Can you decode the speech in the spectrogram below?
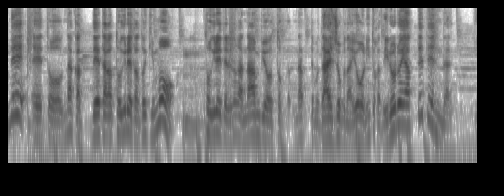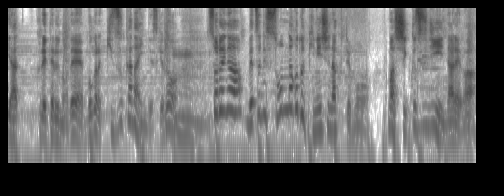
で、えー、となんかデータが途切れた時もうん。途切れてるのが何秒とかなっても大丈夫なようにとかでいろいろやっててんだやくれてるので僕ら気づかないんですけど、うん。それが別にそんなこと気にしなくても、まあ、6G になれば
